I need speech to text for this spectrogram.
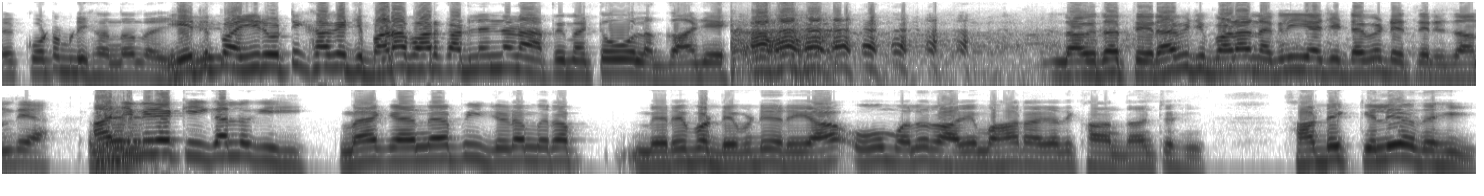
ਇਹ ਕੁੱਟ ਬੜੀ ਖਾਂਦਾ ਹੁੰਦਾ ਸੀ। ਇਹ ਤੇ ਭਾਜੀ ਰੋਟੀ ਖਾ ਕੇ ਜਬਾੜਾ ਬਾਹਰ ਕੱਢ ਲੈਂਦਾ ਨਾ ਪੇ ਮੈਂ ਟੋ ਲੱਗਾ ਜੇ। ਲੱਗਦਾ ਤੇਰਾ ਵੀ ਜਬਾੜਾ ਨਕਲੀ ਆ ਜਿੱਡੇ ਵੱਡੇ ਤੇਰੇ ਦੰਦ ਆ। ਹਾਂਜੀ ਵੀਰੇ ਕੀ ਗੱਲ ਹੋ ਗਈ ਸੀ? ਮੈਂ ਕਹਿੰਦਾ ਵੀ ਜਿਹੜਾ ਮੇਰਾ ਮੇਰੇ ਵੱਡੇ ਵਡੇਰੇ ਆ ਉਹ ਮਤਲਬ ਰਾਜੇ ਮਹਾਰਾਜਾ ਦੇ ਖਾਨਦਾਨ 'ਚ ਹੀ ਸਾਡੇ ਕਿਲੇ ਹੁੰਦੇ ਸੀ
